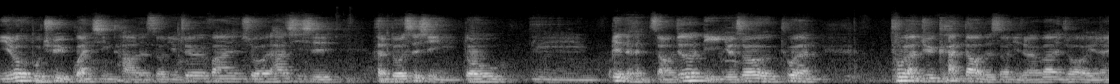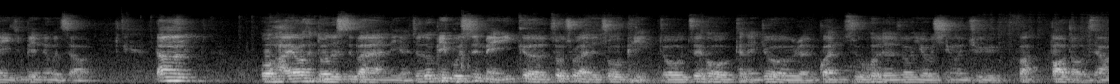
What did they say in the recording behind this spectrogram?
你若不去关心他的时候，你就会发现说他其实很多事情都嗯变得很糟。就是你有时候突然突然去看到的时候，你才会发现说哦，原来已经变那么糟了。当然，我还有很多的失败案例啊，就是并不是每一个做出来的作品都最后可能就有人关注，或者说有新闻去发报道这样。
